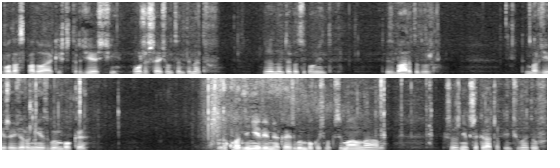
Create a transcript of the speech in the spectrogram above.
Woda spadła jakieś 40, może 60 cm. Względem tego co pamiętam. To jest bardzo dużo. Tym bardziej, że jezioro nie jest głębokie. Dokładnie nie wiem jaka jest głębokość maksymalna, ale że nie przekracza 5 metrów.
